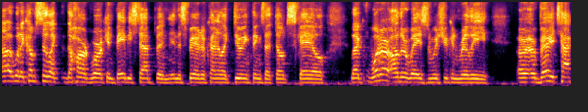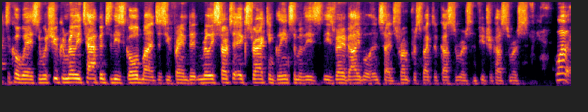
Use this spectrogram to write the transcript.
uh, when it comes to like the hard work and baby step and in the spirit of kind of like doing things that don't scale like what are other ways in which you can really or, are, very tactical ways in which you can really tap into these gold mines as you framed it and really start to extract and glean some of these these very valuable insights from prospective customers and future customers? Well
